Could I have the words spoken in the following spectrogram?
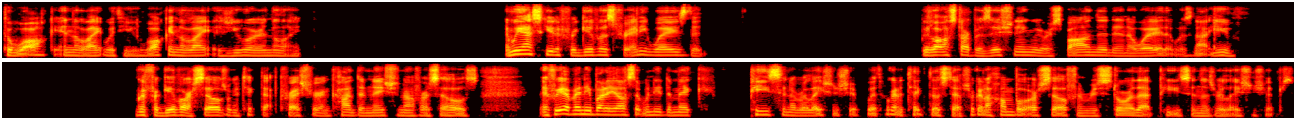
to walk in the light with you, walk in the light as you are in the light. And we ask you to forgive us for any ways that we lost our positioning, we responded in a way that was not you. We're going to forgive ourselves. We're going to take that pressure and condemnation off ourselves. If we have anybody else that we need to make peace in a relationship with, we're going to take those steps. We're going to humble ourselves and restore that peace in those relationships.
